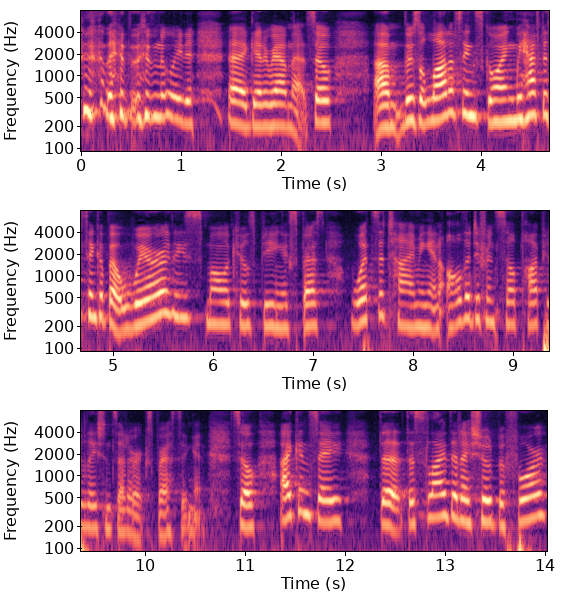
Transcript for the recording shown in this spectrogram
there's no way to uh, get around that. So um, there's a lot of things going. We have to think about where are these molecules being expressed, what's the timing, and all the different cell populations that are expressing it. So I can say the, the slide that I showed before,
